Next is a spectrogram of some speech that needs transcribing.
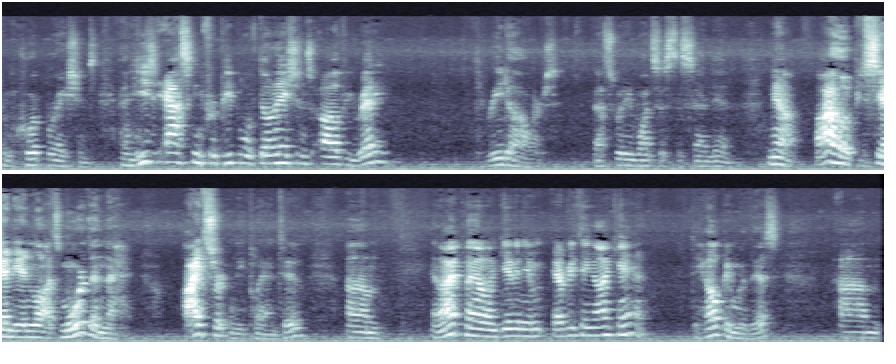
from corporations. And he's asking for people with donations of, you ready? $3. That's what he wants us to send in. Now, I hope you send in lots more than that. I certainly plan to. Um, and I plan on giving him everything I can to help him with this um,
